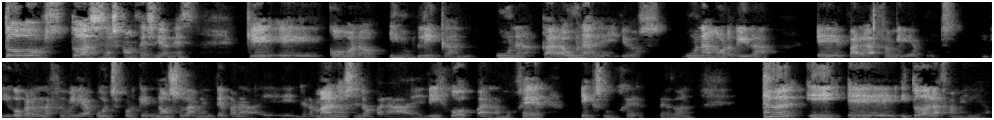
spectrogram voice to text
todos, todas esas concesiones que, eh, como no, implican una, cada una de ellos, una mordida eh, para la familia Puig. Y digo para la familia Puig porque no solamente para el hermano, sino para el hijo, para la mujer, exmujer, perdón, y, eh, y toda la familia.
